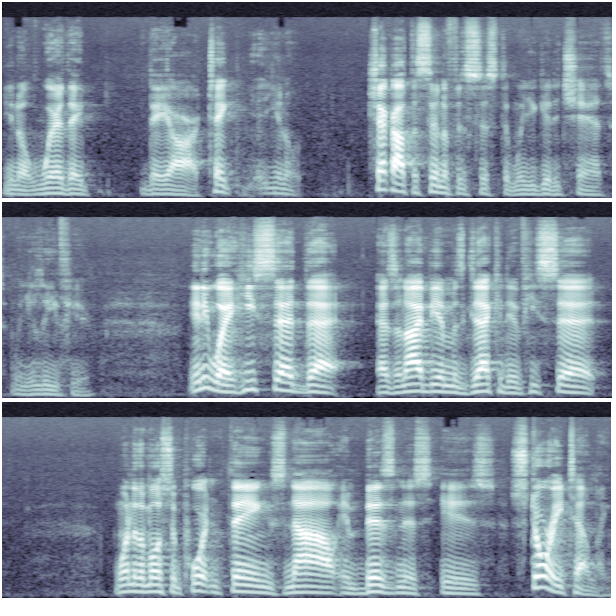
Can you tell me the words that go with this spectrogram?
you know, where they, they are. Take, you know, check out the Cynefin system when you get a chance, when you leave here. Anyway, he said that as an IBM executive, he said one of the most important things now in business is storytelling.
